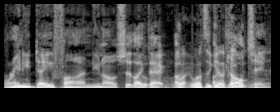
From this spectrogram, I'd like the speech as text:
rainy day fund. You know, shit like that. Like, once again, like he- adulting.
